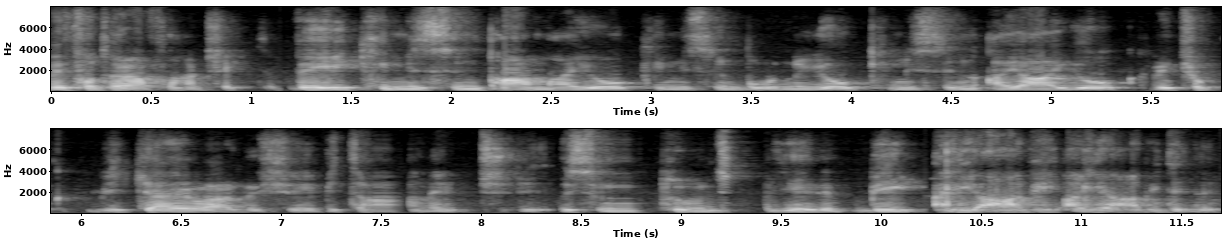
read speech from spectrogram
Ve fotoğraflar çektim. Ve kimisinin parmağı yok, kimisinin burnu yok, kimisinin ayağı yok. Ve çok bir hikaye vardı. Şey, bir tane ismini tutunca diyelim. Bir Ali abi, Ali abi dedi.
